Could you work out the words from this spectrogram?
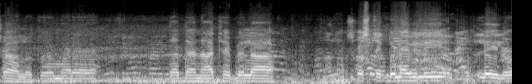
ચાલો તો અમારે દાદાના હાથે પેલા સ્વસ્તિક બનાવી લઈ લઈ લો.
